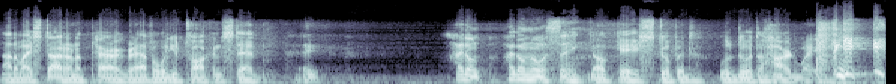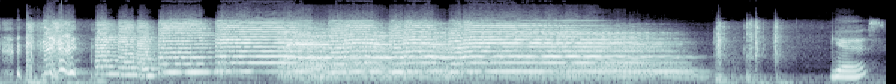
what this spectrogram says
Now, do I start on a paragraph or will you talk instead? I, I don't I don't know a thing. Okay, stupid. We'll do it the hard way. Yes?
